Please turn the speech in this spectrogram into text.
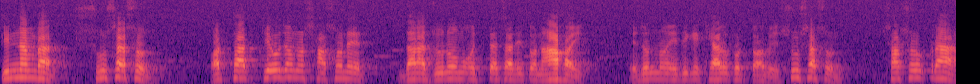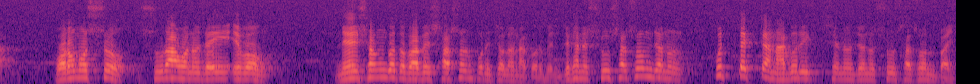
তিন নাম্বার, সুশাসন, অর্থাৎ কেউ যেন শাসনের দ্বারা জুলুম অত্যাচারিত না হয়, এজন্য এদিকে খেয়াল করতে হবে। সুশাসন, শাসকরা পরামর্শ, সুরা অনুযায়ী এবং ন্যায়সঙ্গতভাবে শাসন পরিচালনা করবেন, যেখানে সুশাসন যেন, প্রত্যেকটা নাগরিক সেন যেন সুশাসন পায়।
